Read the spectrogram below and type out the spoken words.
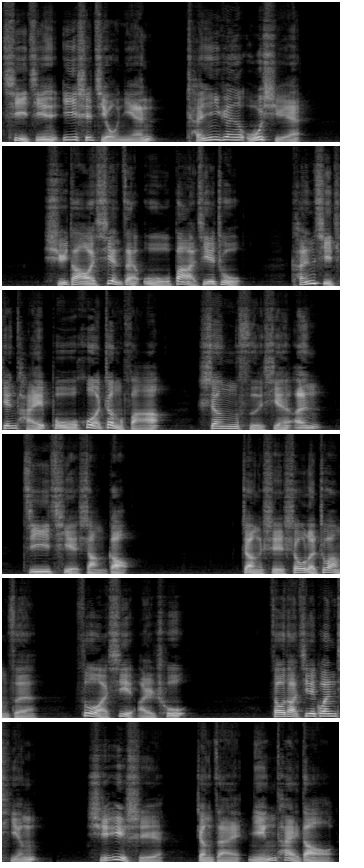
迄今一十九年，沉冤无雪。徐道现在五霸皆住，恳启天台捕获正法，生死贤恩，姬妾上告。正是收了状子，作谢而出，走到接官亭，徐御史正在宁泰道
